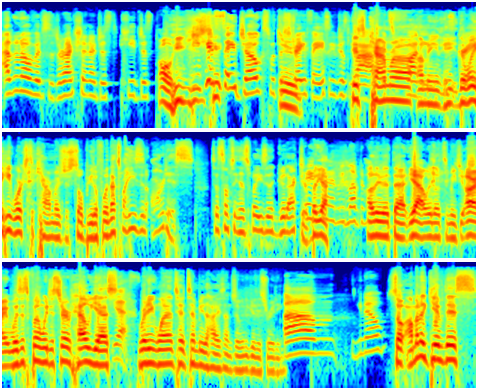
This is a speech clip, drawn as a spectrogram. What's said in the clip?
I don't know if it's the direction or just he just Oh, he- he he's- can he- say jokes with a straight face. He just his laughs. It's camera. I mean, he, the way he works the camera is just so beautiful, and that's why he's an artist. That's something. That's why he's a good actor. but yeah, we'd love to I'll leave it at that. Yeah, we'd love to meet you. All right, was this fun? We deserved. Hell yes. Yes. Rating one to ten. Be the highest. I'm going to give this rating. Um, you know, So I'm gonna give this.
